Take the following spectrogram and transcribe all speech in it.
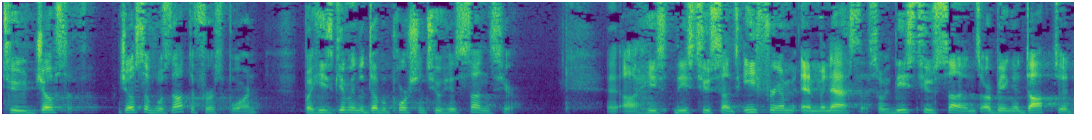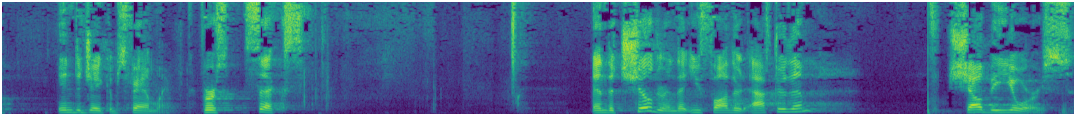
to Joseph. Joseph was not the firstborn, but he's giving the double portion to his sons here. Uh, he's, these two sons, Ephraim and Manasseh. So these two sons are being adopted into Jacob's family. Verse six. And the children that you fathered after them, shall be yours.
